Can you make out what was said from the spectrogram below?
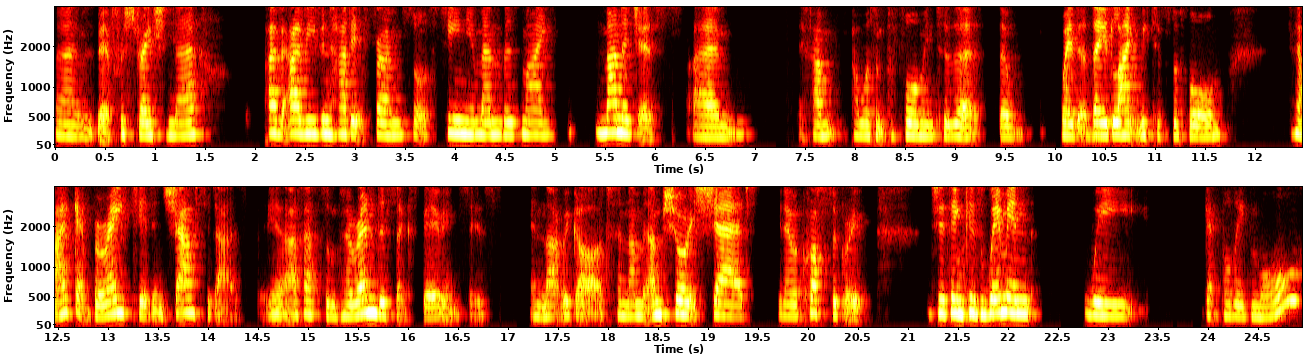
Um, a bit of frustration there. I've, I've even had it from sort of senior members, my managers. Um, if I'm, I wasn't performing to the, the way that they'd like me to perform, you know, I get berated and shouted at. You know, I've had some horrendous experiences in that regard. And I'm, I'm sure it's shared, you know, across the group. Do you think as women we get bullied more?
